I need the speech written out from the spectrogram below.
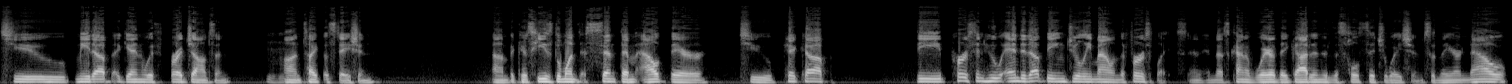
to meet up again with Fred Johnson Mhm. on Tycho Station um, because he's the one that sent them out there to pick up the person who ended up being Julie Mao in the first place, and, and that's kind of where they got into this whole situation. So they are now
